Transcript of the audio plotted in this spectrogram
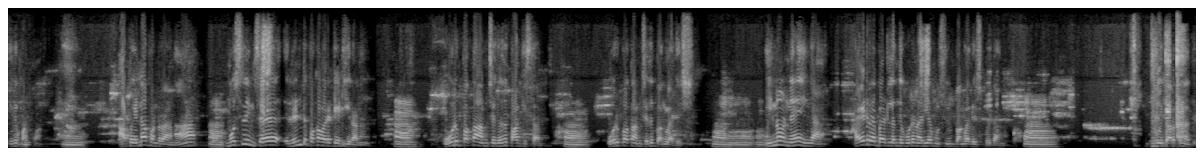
இது பண்ணுவாங்க. அப்ப என்ன பண்றாங்கன்னா. முஸ்லிம்ஸ ரெண்டு பக்கம் விரட்டி அடிக்கிறானுங்க. ஒரு பக்கம் அமைச்சது வந்து பாகிஸ்தான். ஒரு பக்கம் அமைச்சது பங்களாதேஷ். இன்னொன்னு இங்க ஹைதராபாத்ல இருந்து கூட நிறைய முஸ்லிம் பங்களாதேஷ் போயிட்டாங்க துரத்துனது.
